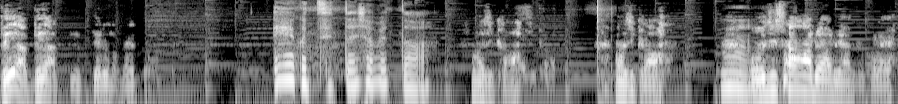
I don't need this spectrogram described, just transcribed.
ベア、ベアって言ってるのね、と。えー、これ絶対喋った。マジか。マジか。うん。おじさんあるあるやんか、これ。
